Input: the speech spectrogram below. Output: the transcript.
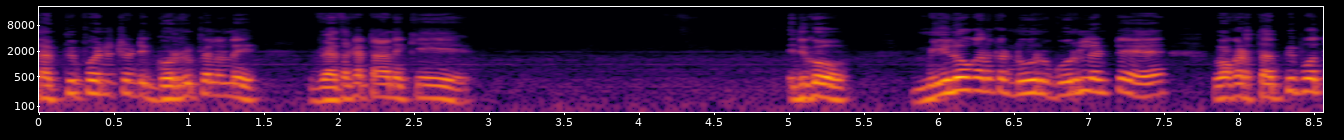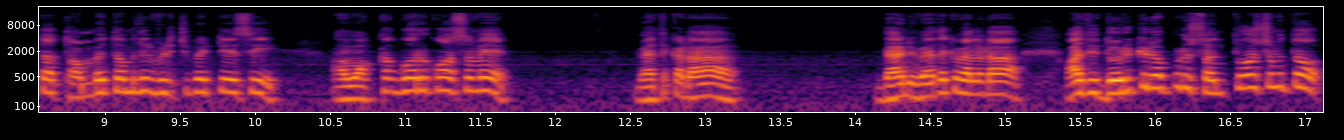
తప్పిపోయినటువంటి గొర్రె పిల్లని వెతకటానికి. ఇదిగో మీలో కనుక నూరు గొర్రెలు ఒకడు తప్పిపోతే ఆ తొంభై తొమ్మిది విడిచిపెట్టేసి ఆ ఒక్క గొర్రె కోసమే వెతకడా? దాని వెతక వెళ్ళడా? అది దొరికినప్పుడు సంతోషంతో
